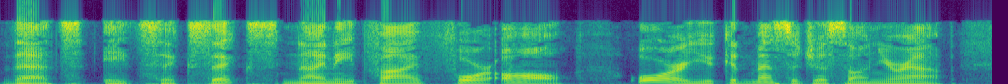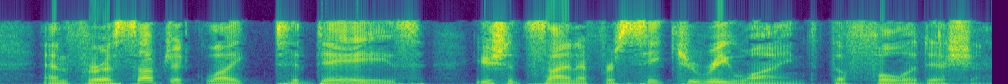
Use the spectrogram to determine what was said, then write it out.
That's 866 985 4ALL. Or you can message us on your app. And for a subject like today's, you should sign up for CQ Rewind, the full edition.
